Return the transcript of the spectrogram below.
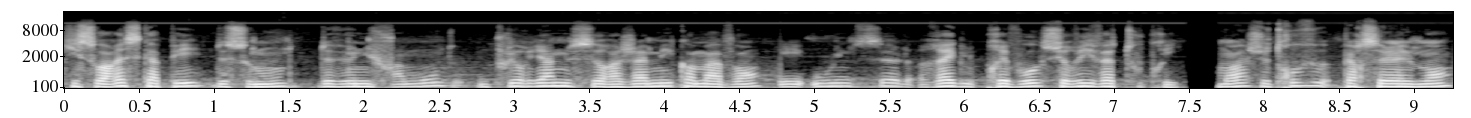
qu'ils soient rescapés de ce monde devenu fou. Un monde où plus rien ne sera jamais comme avant et où une seule règle prévaut, survivre à tout prix. Moi, je trouve personnellement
